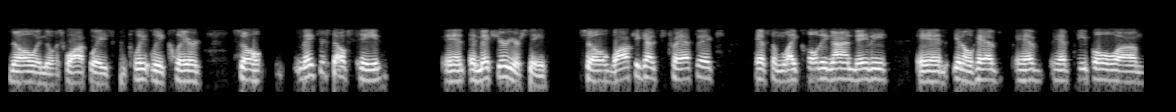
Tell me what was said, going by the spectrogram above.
snow and those walkways completely cleared. So make yourself seen, and and make sure you're seen. So walk against traffic, have some light clothing on, maybe, and you know have have have people um,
